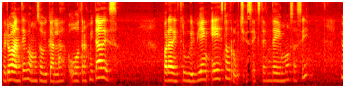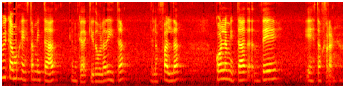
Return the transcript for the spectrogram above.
pero antes vamos a ubicar las otras mitades para distribuir bien estos ruches. Extendemos así y ubicamos esta mitad que nos queda aquí dobladita de la falda con la mitad de esta franja.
